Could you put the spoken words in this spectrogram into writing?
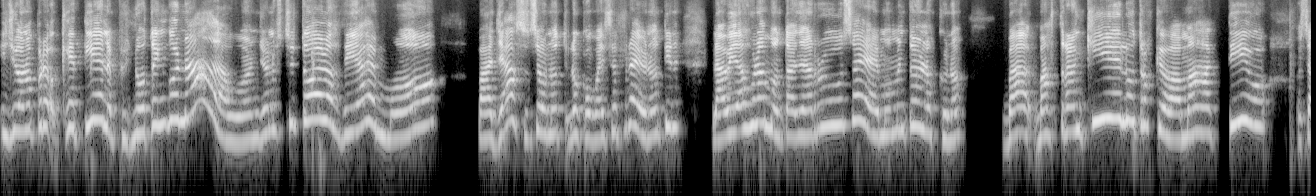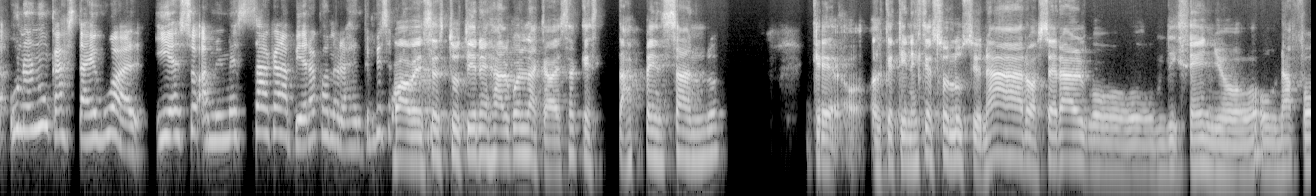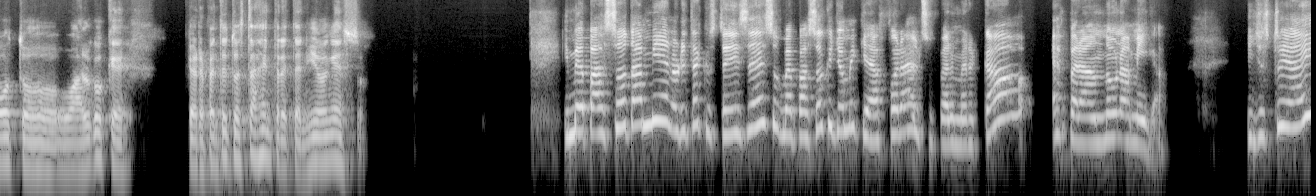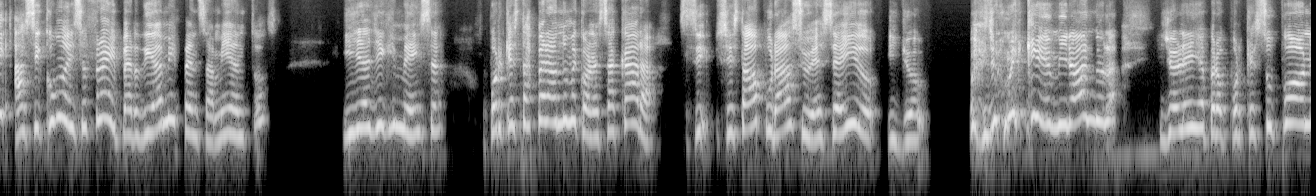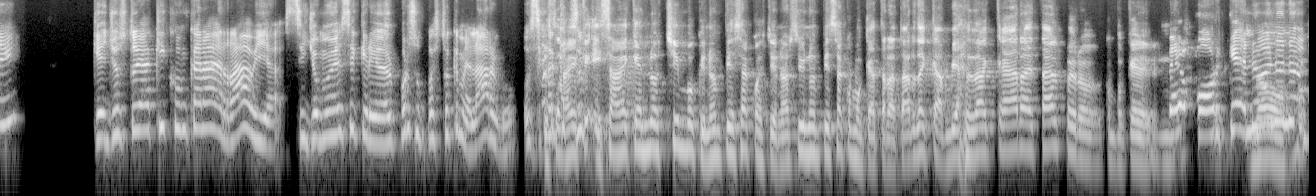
y yo no, pero ¿qué tiene? Pues no tengo nada, bueno, yo no estoy todos los días en modo payaso, o sea, uno, como dice Freddy, uno tiene, la vida es una montaña rusa y hay momentos en los que uno va más tranquilo, otros que va más activo, o sea, uno nunca está igual. Y eso a mí me saca la piedra cuando la gente empieza... O a veces tú tienes algo en la cabeza que estás pensando que, que tienes que solucionar o hacer algo, un diseño o una foto o algo que, de repente tú estás entretenido en eso. Y me pasó también, ahorita que usted dice eso, me pasó que yo me quedé afuera del supermercado esperando a una amiga. Y yo estoy ahí, así como dice Frey, perdía mis pensamientos. Y ella llega y me dice, ¿por qué está esperándome con esa cara? Si, si estaba apurada, si hubiese ido. Y yo, yo me quedé mirándola. Y yo le dije, ¿pero por qué supone que yo estoy aquí con cara de rabia. Si yo me hubiese querido ver, por supuesto que me largo. O sea, ¿Y sabe, que, sabe que es lo chimbo que uno empieza a cuestionar si uno empieza como que a tratar de cambiar la cara y tal, pero como que... Pero ¿por qué? No, no, no.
